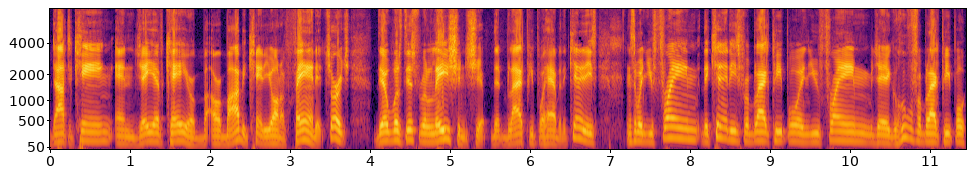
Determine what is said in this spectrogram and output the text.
Dr. King, and JFK or, or Bobby Kennedy on a fan at church. There was this relationship that black people had with the Kennedys. And so when you frame the Kennedys for black people and you frame J. Edgar Hoover for black people,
